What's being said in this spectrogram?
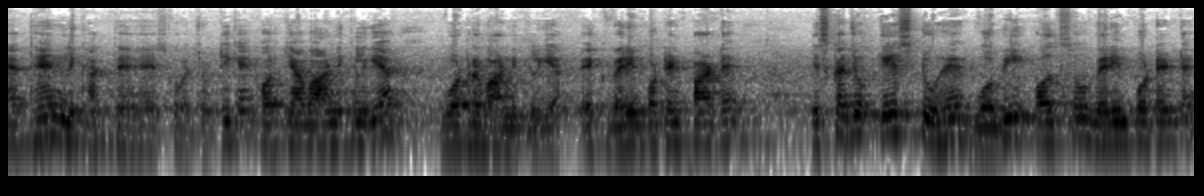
एथेन लिखाते हैं इसको बच्चों ठीक है और क्या बाहर निकल गया वाटर बाहर निकल गया एक वेरी इंपॉर्टेंट पार्ट है इसका जो केस टू है वो भी ऑल्सो वेरी इंपॉर्टेंट है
